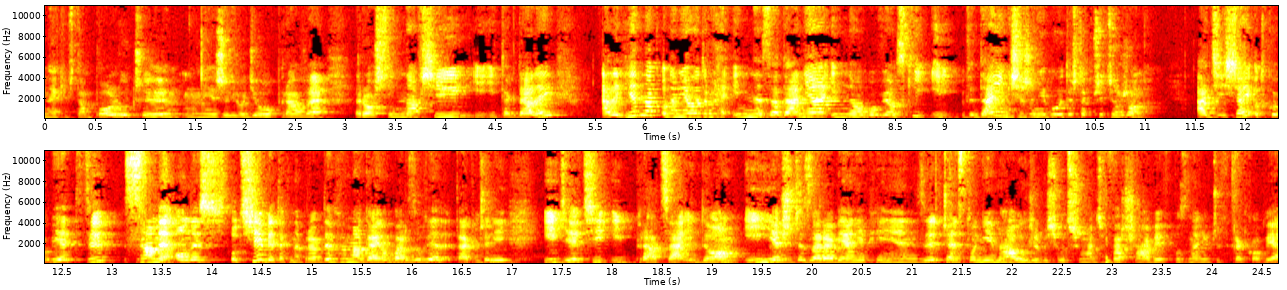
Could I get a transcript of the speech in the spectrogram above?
na jakimś tam polu, czy mm, jeżeli chodzi o uprawę roślin na wsi i, i tak dalej, ale jednak one miały trochę inne zadania, inne obowiązki i wydaje mi się, że nie były też tak przeciążone A dzisiaj od kobiety, same one od siebie tak naprawdę wymagają bardzo wiele, tak? Mhm. Czyli i dzieci, i praca, i dom, i mhm. jeszcze zarabianie pieniędzy, często niemałych, żeby się utrzymać w Warszawie, w Poznaniu czy w Krakowie.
